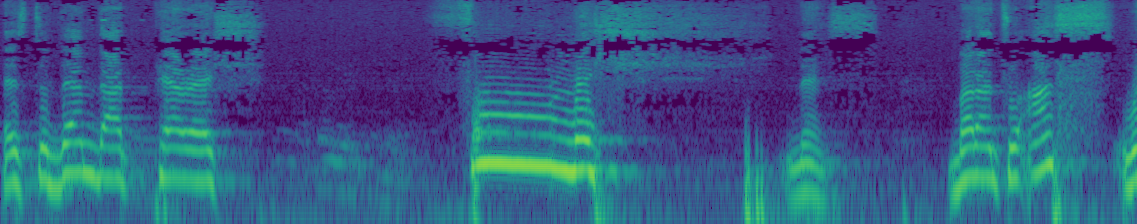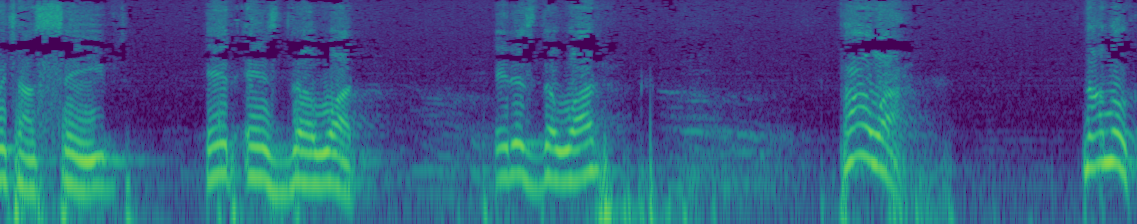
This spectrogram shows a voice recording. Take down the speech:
is to them that perish foolishness. But unto us which are saved, it is the what? It is the what? Power. Now look.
